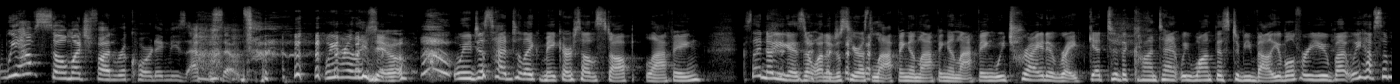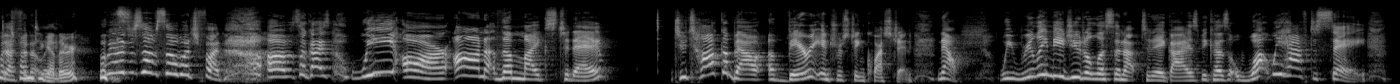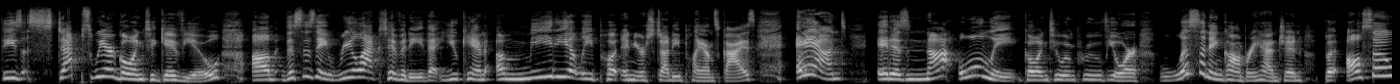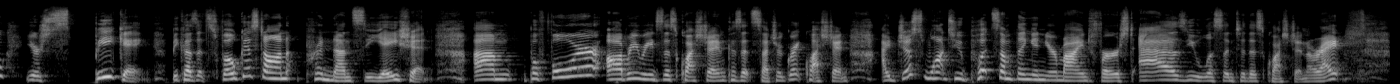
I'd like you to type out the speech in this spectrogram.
You we have so much fun recording these episodes. we really do. We just had to like make ourselves stop laughing because I know you guys don't want to just hear us laughing and laughing and laughing. We try to right get to the content. We want this to be valuable for you, but we have so much Definitely. fun together. we just have so much fun. Um, so, guys, we are on the mics today to talk about a very interesting question. Now, we really need you to listen up today, guys, because what we have to say, these steps we are going to give you, um, this is a real activity that you can immediately put in your study plans, guys. And it is not only going to improve your listening comprehension, but also your speaking because it's focused on pronunciation. Um, before Aubrey reads this question, because it's such a great question, I just want to put something in your mind first as you listen to this question, all right?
